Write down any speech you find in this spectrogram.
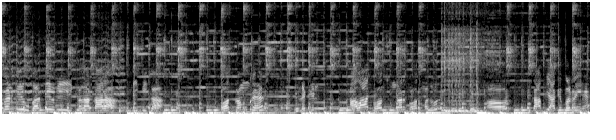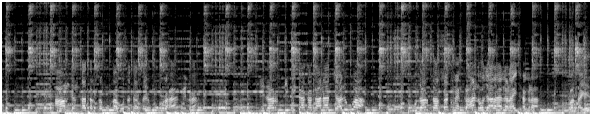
झारखंड की उभरती हुई कलाकारा दीपिका। बहुत कम उम्र है, लेकिन आवाज़ बहुत सुंदर, बहुत मधुर और काफ़ी आगे बढ़ रही हैं। आम जनता दर्शकों का बहुत अच्छा सहयोग हो रहा है, मिल रहा है। इधर दीपिका का गाना चालू हुआ, उधर दर्शक में कांड हो जा रहा है, लड़ाई झगड़ा। बताइए।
